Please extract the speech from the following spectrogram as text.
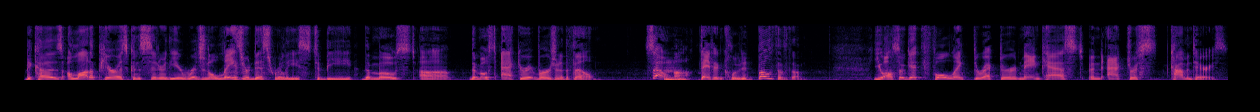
because a lot of purists consider the original Laserdisc release to be the most, uh, the most accurate version of the film. So they've included both of them. You also get full length director, main cast, and actress commentaries.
